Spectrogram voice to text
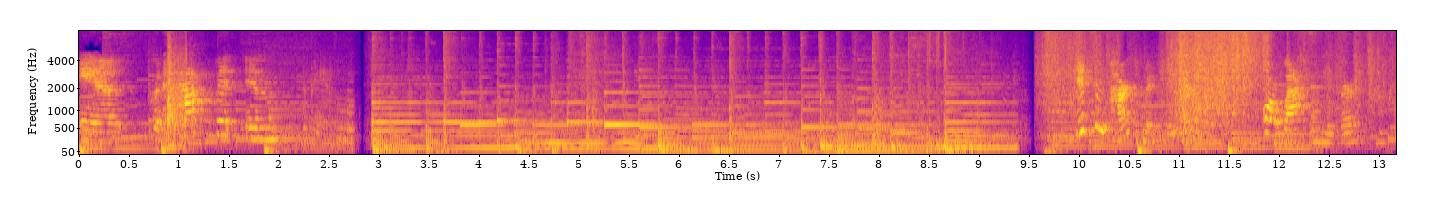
and put half of it in the pan. Get some parchment paper or wax paper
